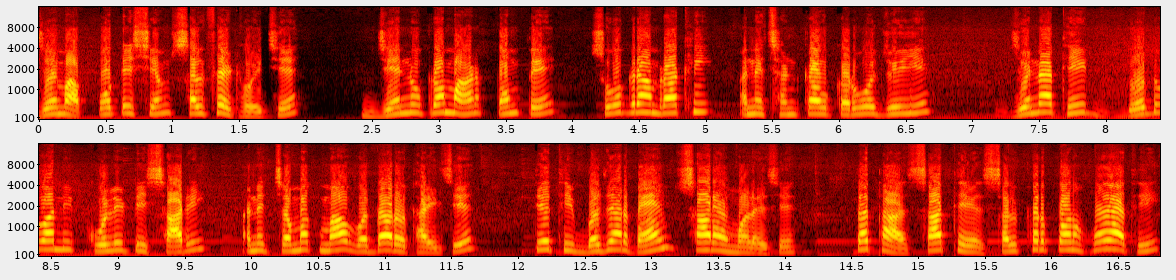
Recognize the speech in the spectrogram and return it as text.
જેમાં પોટેશિયમ સલ્ફેટ હોય છે, જેનું પ્રમાણ પંપે સો ગ્રામ રાખી અને છંટકાવ કરવો જોઈએ, જેનાથી દોડવાની ક્વોલિટી સારી અને ચમકમાં વધારો થાય છે તેથી બજાર ભાવ સારો મળે છે. તથા સાથે સલ્ફર પણ હોવાથી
